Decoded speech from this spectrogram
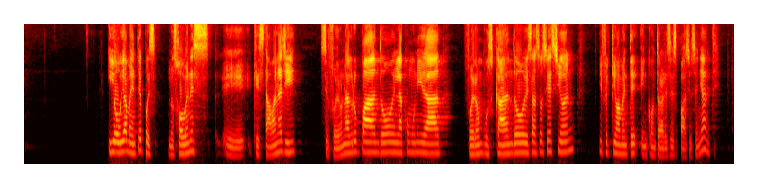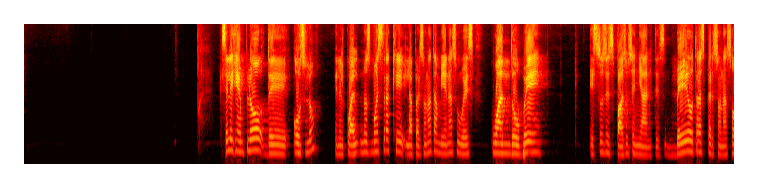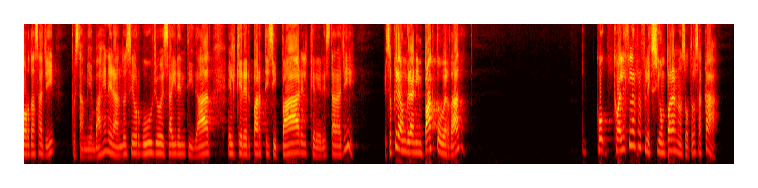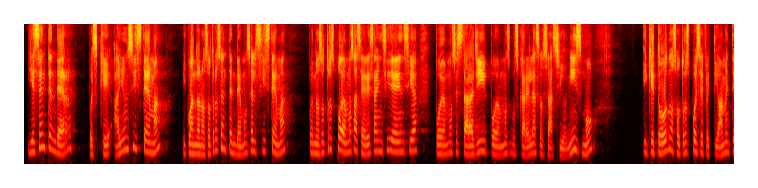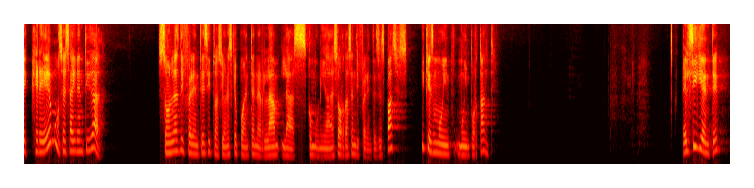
Y obviamente, pues los jóvenes eh, que estaban allí se fueron agrupando en la comunidad, fueron buscando esa asociación y efectivamente encontrar ese espacio señante. Es el ejemplo de Oslo, en el cual nos muestra que la persona también a su vez, cuando ve estos espacios señantes, ve otras personas sordas allí, pues también va generando ese orgullo, esa identidad, el querer participar, el querer estar allí. Eso crea un gran impacto, ¿verdad? ¿Cuál es la reflexión para nosotros acá? Y es entender pues que hay un sistema y cuando nosotros entendemos el sistema, pues nosotros podemos hacer esa incidencia, podemos estar allí, podemos buscar el asociacionismo y que todos nosotros pues efectivamente creemos esa identidad. Son las diferentes situaciones que pueden tener las comunidades sordas en diferentes espacios y que es muy, muy importante. El siguiente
